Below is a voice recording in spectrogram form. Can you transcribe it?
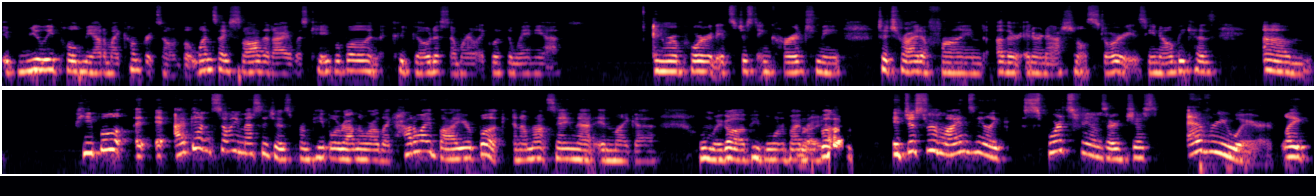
it really pulled me out of my comfort zone but once i saw that i was capable and could go to somewhere like lithuania and report it's just encouraged me to try to find other international stories you know because um people i've gotten so many messages from people around the world like how do i buy your book? And i'm not saying that in like a oh my god people want to buy right. my book it just reminds me like sports fans are just everywhere. Like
